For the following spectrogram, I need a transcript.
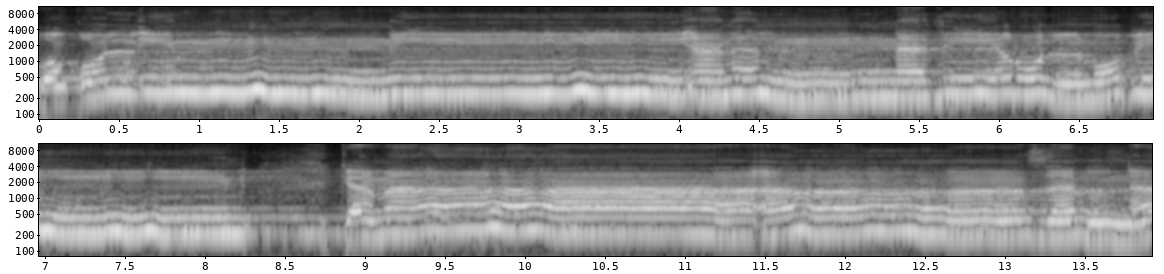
وقل إني أنا النذير المبين كما أنزلنا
